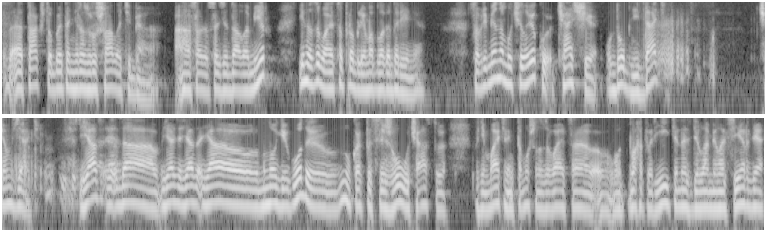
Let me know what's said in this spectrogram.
э, так, чтобы это не разрушало тебя, а созидало мир, и называется проблема благодарения. Современному человеку чаще удобней дать, чем взять. Я, э, да, я, я, я многие годы, ну, как бы слежу, участвую внимательно к тому, что называется вот, благотворительность, дела милосердия,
